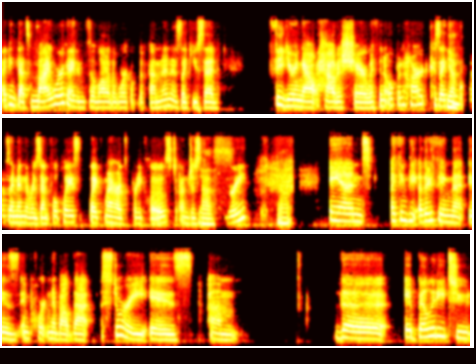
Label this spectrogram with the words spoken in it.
I think that's my work. And I think it's a lot of the work of the feminine is like you said, figuring out how to share with an open heart. Cause I yeah. think once I'm in the resentful place, like my heart's pretty closed. I'm just yes. angry. Yeah. And I think the other thing that is important about that story is um, the ability to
